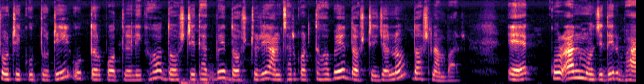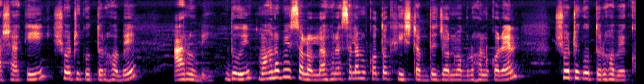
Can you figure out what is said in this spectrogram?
সঠিক উত্তরটি, উত্তরপত্রে লিখো, দশটি থাকবে, দশটিরই আনসার করতে হবে, দশটির জন্য দশ নাম্বার। এক, কোরআন মজিদের ভাষা কি? সঠিক উত্তর হবে আরবি। দুই, মহানবী সাল্লাহ সাল্লাম কত খ্রিস্টাব্দে জন্মগ্রহণ করেন? সঠিক উত্তর হবে খ,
